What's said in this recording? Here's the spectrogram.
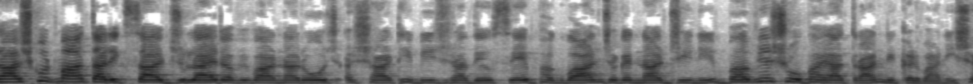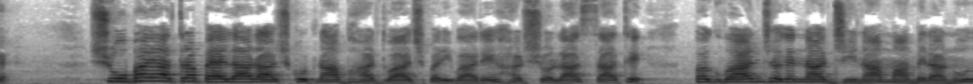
રાજકોટમાં તારીખ સાત જુલાઈ રવિવારના રોજ અષાઢી બીજના દિવસે ભગવાન જગન્નાથજીની ભવ્ય શોભાયાત્રા નીકળવાની છે શોભાયાત્રા પહેલાં રાજકોટના ભારદ્વાજ પરિવારે હર્ષોલ્લાસ સાથે ભગવાન જગન્નાથજીના મામેરાનો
